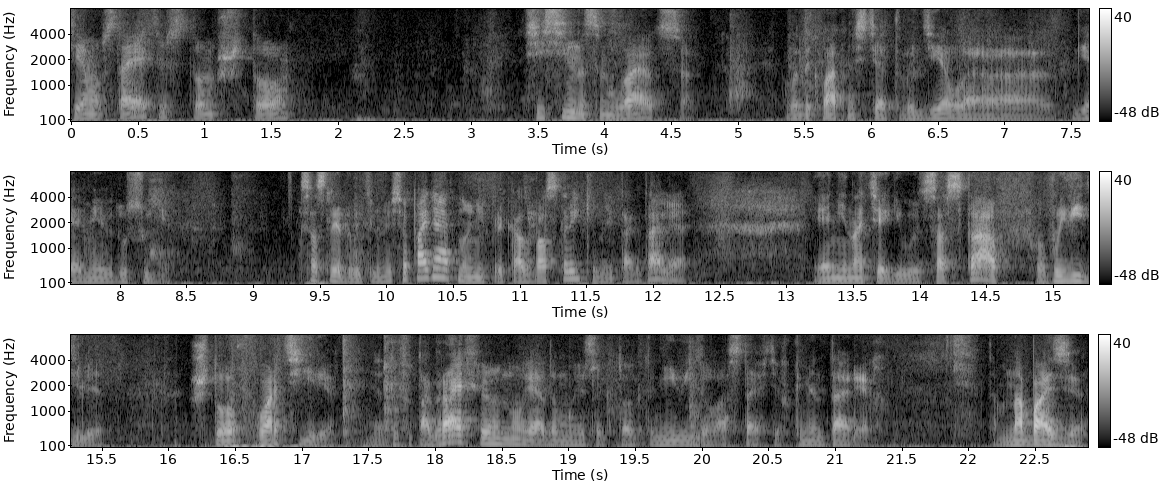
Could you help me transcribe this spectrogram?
тем обстоятельствам, что все сильно сомневаются в адекватности этого дела, я имею в виду судьи. Со следователями все понятно, у них приказ Бастрыкина и так далее, и они натягивают состав. Вы видели, что в квартире эту фотографию, ну, я думаю, если кто-то не видел, оставьте в комментариях, там на базе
